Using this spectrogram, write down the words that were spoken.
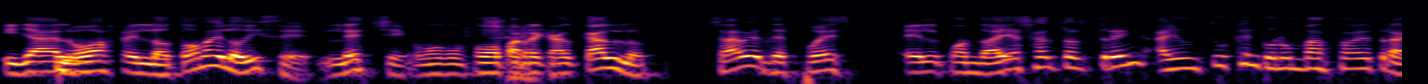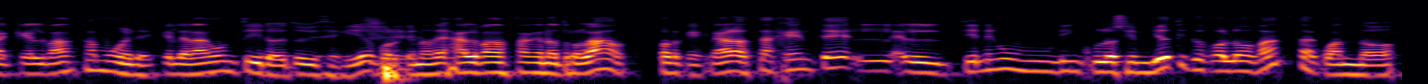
Y ya el. Boba Fett lo toma y lo dice, leche, como, como para recalcarlo, ¿sabes? Después, el, cuando hay asalto al tren, hay un Tusken con un Banza detrás, que el Banza muere, que le dan un tiro, y tú dices, yo, ¿por Sí. qué no deja el Banza en otro lado? Porque claro, esta gente tienen un vínculo simbiótico con los Banza, cuando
